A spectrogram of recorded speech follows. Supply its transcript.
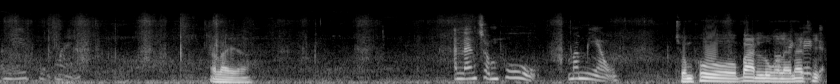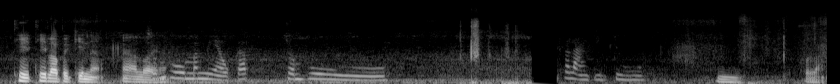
อันนี้ปลูกใหม่ อะไรอะ อันนั้นชมพู่มะเหมี่ยว ชมพู่บ้านลุงอะไรนะต้นที่เล็กๆอะที่ที่เราไปกินอะน่าอร่อยชมนะพู่มะเหมี่ยวกับชมพู่ฝรั่งกินจู อืม ฝรั่ง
